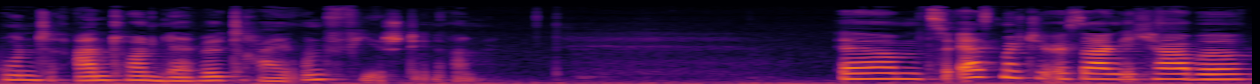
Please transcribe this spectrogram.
Und Anton Level 3 und 4 stehen an. Ähm, zuerst möchte ich euch sagen, ich habe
